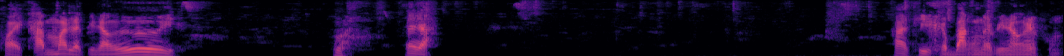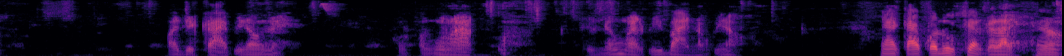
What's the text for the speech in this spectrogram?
ข่อยคำมาเลยพี่น้องเอ้ยโอ้ได้ละข้าที่กระบังหน่อยพี่น้องให้ผมบรรยากาศพี่น้องเลยผมฟังมากถึงทั้งหมดพี่บ้านเนาะพี่น้องงานกราบก็ลูกเสียงกันไรพี่น้อง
